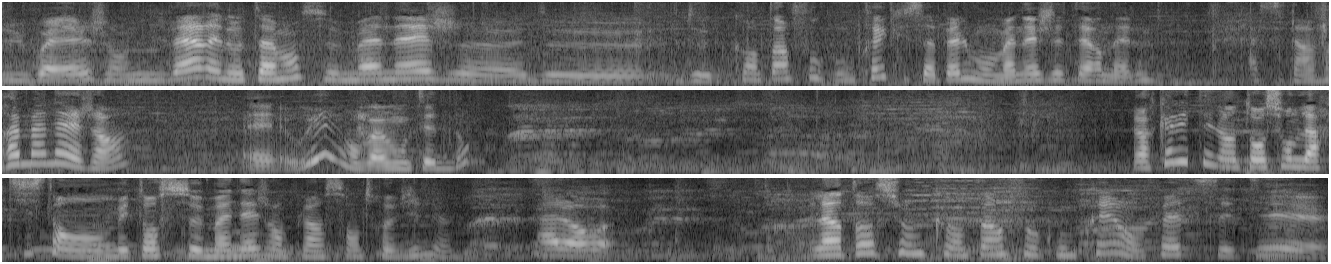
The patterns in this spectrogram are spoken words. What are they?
du voyage en hiver et notamment ce manège euh, de, Quentin Faucompré qui s'appelle Mon manège éternel. Ah, c'est un vrai manège, hein eh Oui, on va monter dedans. Alors, quelle était l'intention de l'artiste en mettant ce manège en plein centre-ville? Alors, l'intention de Quentin Faucompré, en fait, c'était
